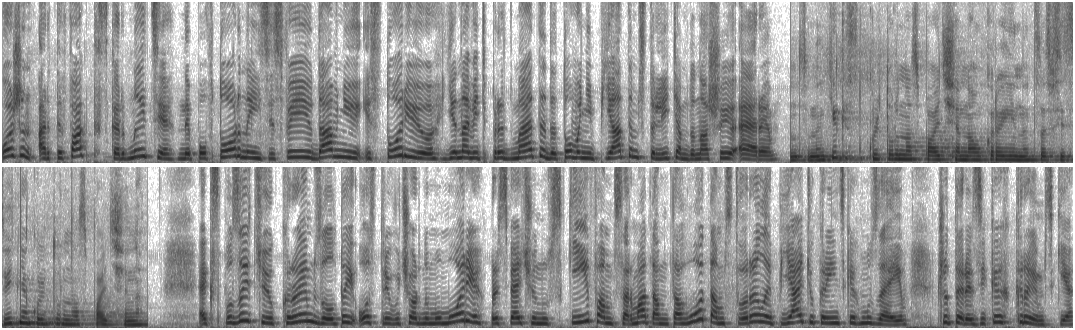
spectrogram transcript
Кожен артефакт скарбниці неповторний зі своєю давньою історією. Є навіть предмети, датовані п'ятим століттям до нашої ери. Це не тільки культурна спадщина України, це всесвітня культурна спадщина. Експозицію Крим, Золотий острів у Чорному морі, присвячену скіфам, сарматам та готам, створили п'ять українських музеїв, чотири з яких кримські.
